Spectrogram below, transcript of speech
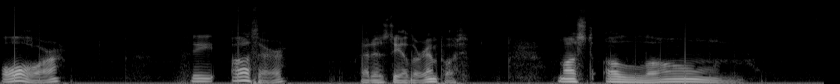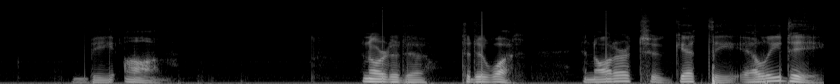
or the other, that is the other input, must alone be on. In order to, to do what? In order to get the LED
